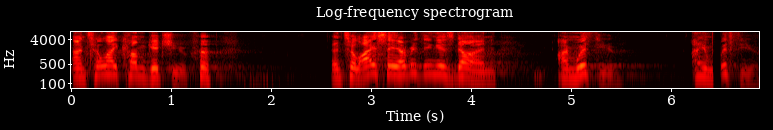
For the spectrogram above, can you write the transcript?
until I come get you, until I say everything is done, I'm with you. I am with you.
